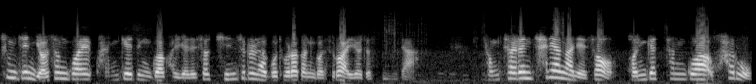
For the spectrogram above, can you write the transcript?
숨진 여성과의 관계 등과 관련해서 진술을 하고 돌아간 것으로 알려졌습니다. 경찰은 차량 안에서 번개탄과 화로,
